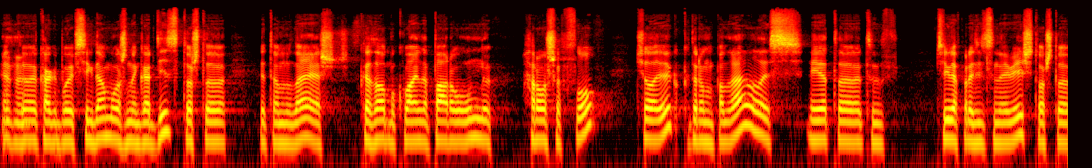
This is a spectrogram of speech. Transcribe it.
Мгм. Это как бы всегда можно гордиться, то, что ты там, знаешь, сказал буквально пару умных, хороших слов человеку, которому понравилось, и это, это всегда поразительная вещь, то, что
